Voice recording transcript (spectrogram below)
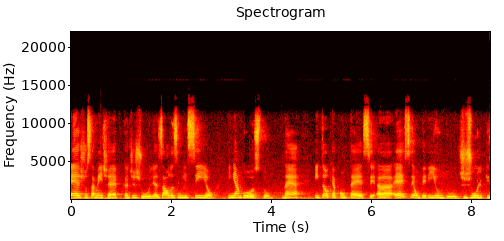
É justamente a época de julho. As aulas iniciam em agosto, né? Então, o que acontece? Uh, esse é um período de julho que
